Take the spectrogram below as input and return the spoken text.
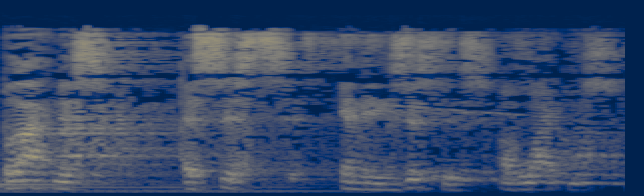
blackness assists in the existence of whiteness.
